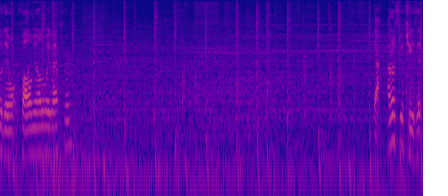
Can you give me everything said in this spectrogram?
Hopefully they won't follow me all the way back here. Yeah, I'm just gonna cheese it.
